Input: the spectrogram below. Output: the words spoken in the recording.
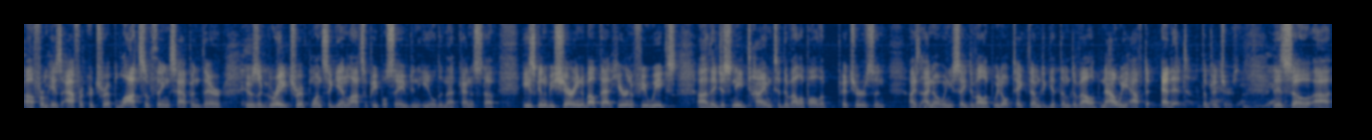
uh, from his Africa trip. Lots of things happened there. It was a great trip once again. Lots of people saved and healed and that kind of stuff. He's going to be sharing about that here in a few weeks. Uh, they just need time to develop all the pictures. And I, I, know when you say develop, we don't take them to get them developed. Now we have to edit the pictures. So uh,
